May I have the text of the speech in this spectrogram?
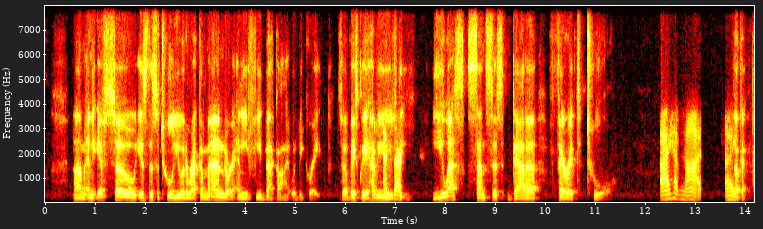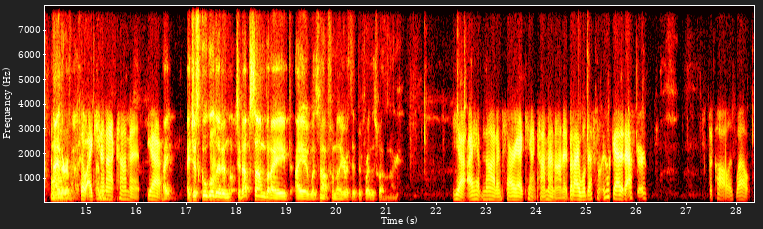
Um, and if so, is this a tool you would recommend or any feedback on it would be great. So basically, have you I'm used sorry. the U.S. Census data ferret tool? I have not. I, okay, neither um, have I. So I cannot I comment. Yeah. I, I just Googled yeah. it and looked it up some, but I, I was not familiar with it before this webinar. Yeah, I have not. I'm sorry I can't comment on it, but I will definitely look at it after the call as well.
